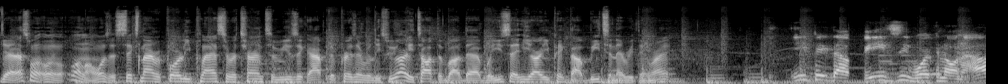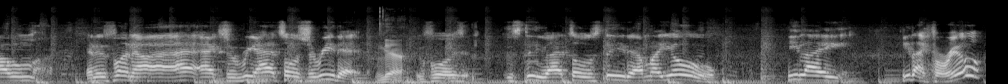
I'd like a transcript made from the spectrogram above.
yeah, that's one. Hold on, what was it? Six Nine reportedly plans to return to music after prison release. We already talked about that, but you said he already picked out beats and everything, right? He picked out beats. He working on an album. And it's funny. I, I asked Cherie. I had told Cherie that Yeah. before Steve. I had told Steve that I'm like, yo, he like, he like for real.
